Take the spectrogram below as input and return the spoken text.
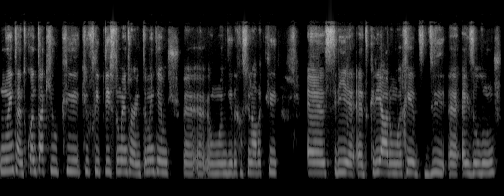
no entanto, quanto àquilo que, que o Filipe disse do mentoring, também temos uh, uma medida relacionada que uh, seria a de criar uma rede de uh, ex-alunos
